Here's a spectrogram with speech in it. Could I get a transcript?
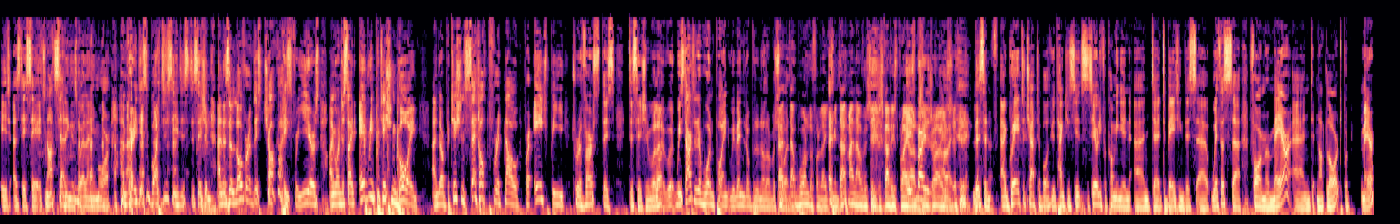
it, as they say, it's not selling as well anymore. I'm very disappointed to see this decision. And as a lover of this choc ice for years, I'm going to sign every petition going. And there are petitions set up for it now for HB to reverse this decision. Well, uh, we started at one point, we've ended up at another. But that, that wonderful. Like, I mean, that man obviously has got his priorities right. Listen, uh, great to chat to both of you. Thank you you sincerely for coming in and uh, debating this uh, with us. Uh, former mayor and not Lord, but mayor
